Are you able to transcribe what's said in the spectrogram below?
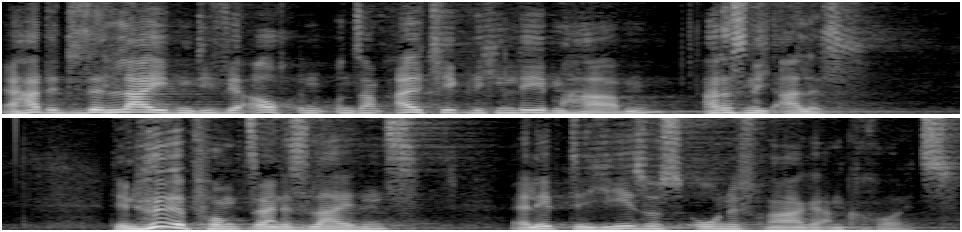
Er hatte diese Leiden, die wir auch in unserem alltäglichen Leben haben. Aber das ist nicht alles. Den Höhepunkt seines Leidens erlebte Jesus ohne Frage am Kreuz.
